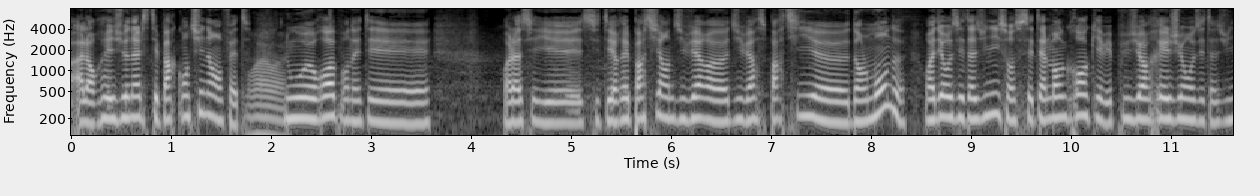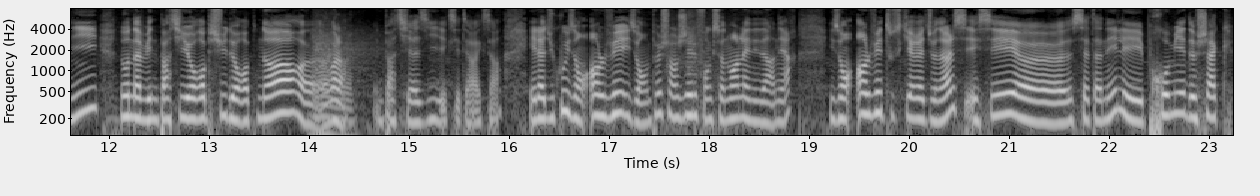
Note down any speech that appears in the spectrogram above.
Alors régionale, c'était par continent en fait. Nous, Europe, on était. Voilà, c'était réparti en divers, euh, diverses parties euh, dans le monde. On va dire aux États-Unis, c'est tellement grand qu'il y avait plusieurs régions aux États-Unis. Nous, on avait une partie Europe Sud, Europe Nord, euh, Ouais, voilà, ouais. une partie Asie, etc., etc. Et là, du coup, ils ont enlevé, ils ont un peu changé le fonctionnement l'année dernière. Ils ont enlevé tout ce qui est régional. Et c'est cette année les premiers de chaque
